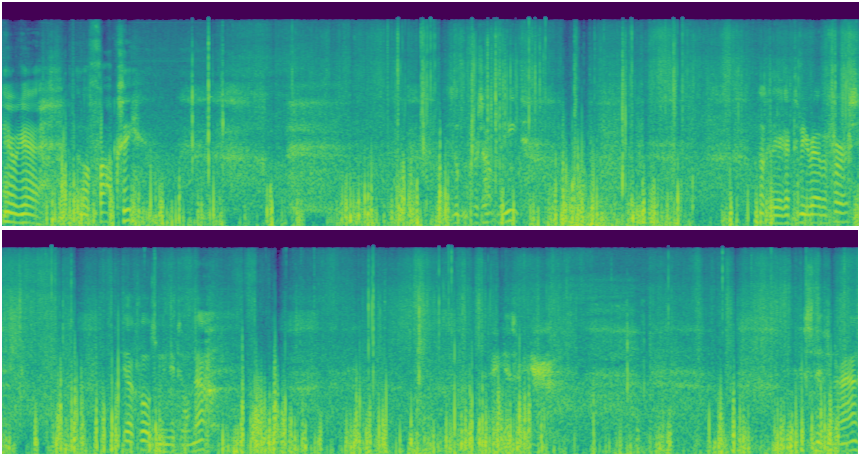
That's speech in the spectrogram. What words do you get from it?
Here we go, little Foxy. He's looking for something to eat. Luckily I got to be Rabbit first. See how close we can get to him now. There he is right here. Sniffing around.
